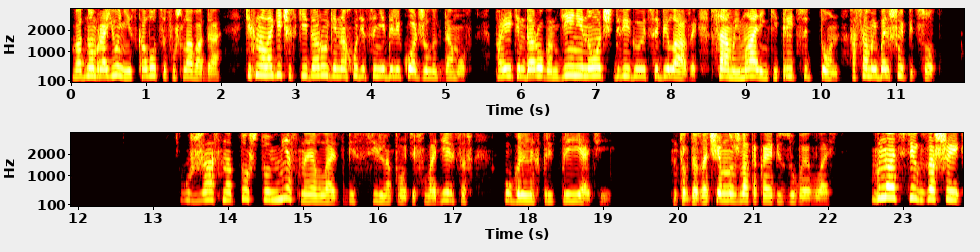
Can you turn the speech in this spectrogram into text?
В одном районе из колодцев ушла вода. Технологические дороги находятся недалеко от жилых домов. По этим дорогам день и ночь двигаются белазы. Самый маленький — 30 тонн, а самый большой — 500. Ужасно то, что местная власть бессильна против владельцев угольных предприятий. Ну тогда зачем нужна такая беззубая власть? Гнать всех за шеи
